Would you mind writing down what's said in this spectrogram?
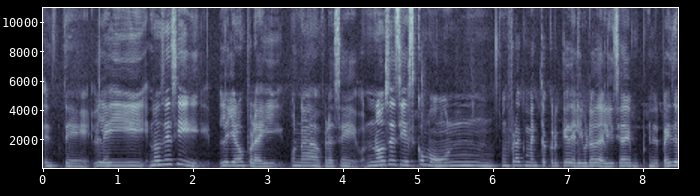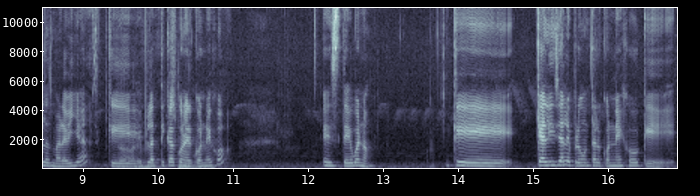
este, leí, no sé si leyeron por ahí una frase, no sé si es como un, un fragmento, creo que del libro de Alicia en el País de las Maravillas, que Ay, platica con el conejo. Este, bueno, que, que Alicia le pregunta al conejo que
